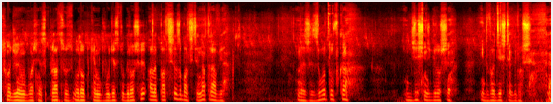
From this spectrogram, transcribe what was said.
Schodziłem właśnie z placu z urobkiem 20 groszy, ale patrzę, zobaczcie, na trawie leży złotówka, 10 groszy i 20 groszy.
